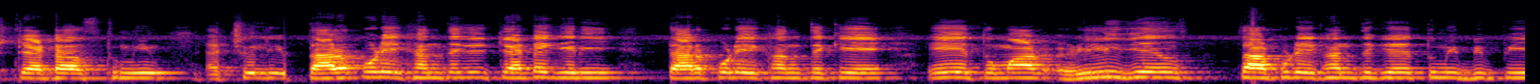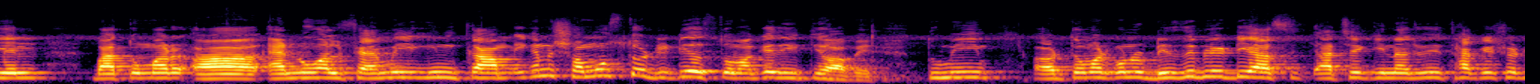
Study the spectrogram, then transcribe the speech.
স্ট্যাটাস তুমি অ্যাকচুয়ালি তারপরে এখান থেকে ক্যাটাগরি তারপরে এখান থেকে, এ, তোমার রিলিজিয়ান্স তারপরে এখান থেকে তুমি বিপিএল বা তোমার অ্যানুয়াল ফ্যামিলি ইনকাম এখানে সমস্ত ডিটেলস তোমাকে দিতে হবে। তুমি তোমার কোনো ডিসেবিলিটি আছে কি না যদি থাকে সেটা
